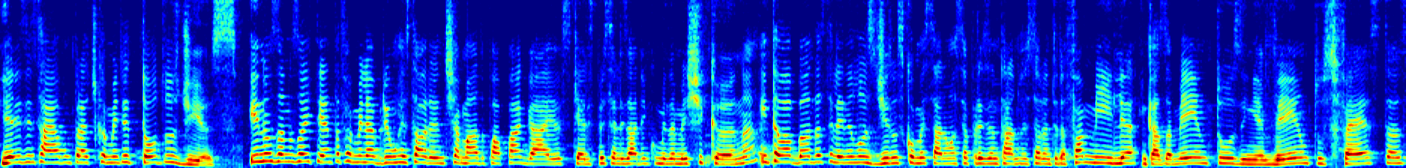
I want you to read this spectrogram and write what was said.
e eles ensaiavam praticamente todos os dias. E nos anos 80 a família abriu um restaurante chamado Papagaios, que era especializado em comida mexicana. Então a banda Selena e Los Dinos começaram a se apresentar no restaurante da família, em casamentos, em eventos, festas.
